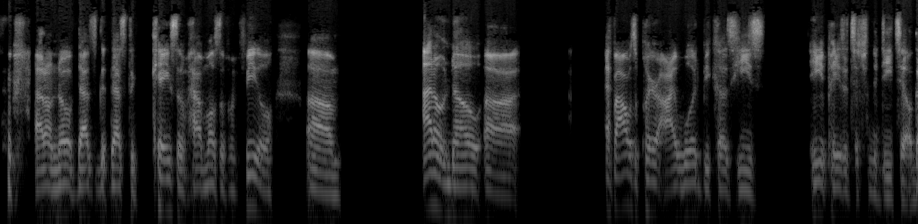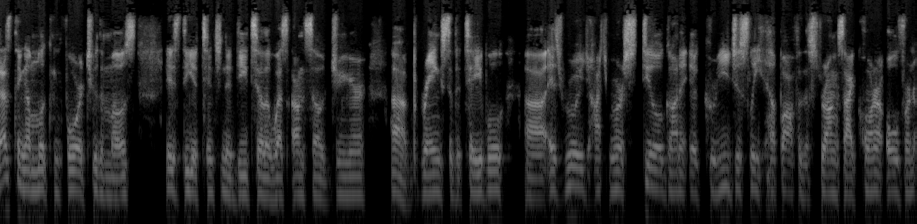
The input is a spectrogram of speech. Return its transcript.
I don't know if that's that's the case of how most of them feel. Um, I don't know. Uh, if I was a player, I would because he's he pays attention to detail. That's the thing I'm looking forward to the most is the attention to detail that Wes Unseld Jr. Uh, brings to the table. Uh, is Rui Hachimura still going to egregiously help off of the strong side corner over and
